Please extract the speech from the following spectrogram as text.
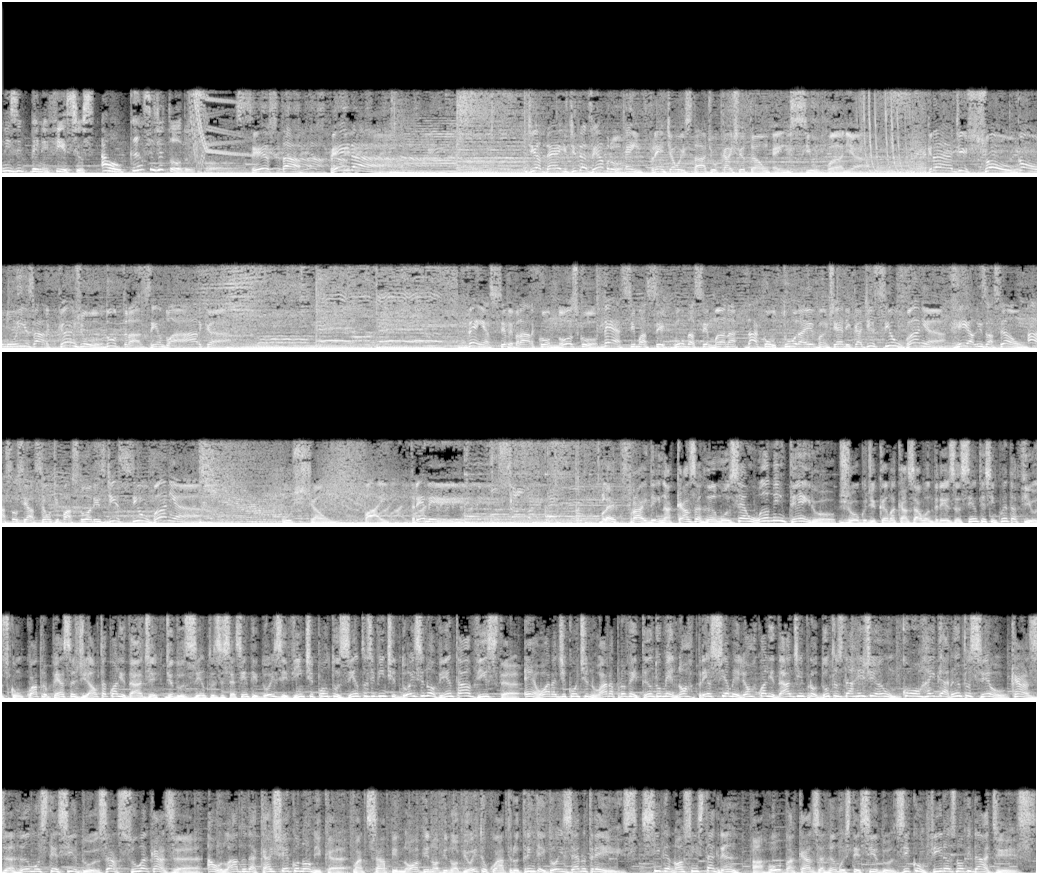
Gênese benefícios ao alcance de todos. Sexta-feira. Dia 10 de dezembro, em frente ao estádio Caixetão, em Silvânia. Grande show com Luiz Arcanjo do Trazendo a Arca. Venha celebrar conosco 12 segunda semana da Cultura Evangélica de Silvânia. Realização Associação de Pastores de Silvânia. O chão vai tremer. Black Friday na Casa Ramos é o ano inteiro. Jogo de cama casal Andresa 150 fios com quatro peças de alta qualidade de 262,20 por 222,90 à vista. É hora de continuar aproveitando o menor preço e a melhor qualidade em produtos da região. Corra e garanta o seu. Casa Ramos Tecidos, a sua casa. Ao lado da Caixa Econômica. WhatsApp 998443203. Siga nosso Instagram, arroba Casa Ramos Tecidos e confira as novidades.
